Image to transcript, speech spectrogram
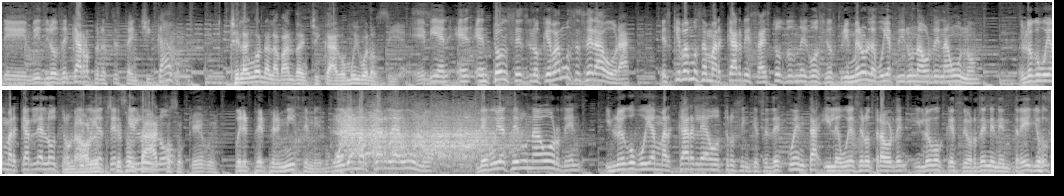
de vidrios de carro, pero este está en Chicago. Chilangona la banda en Chicago, muy buenos días. Eh, bien, entonces lo que vamos a hacer ahora es que vamos a marcarles a estos dos negocios. Primero le voy a pedir una orden a uno, y luego voy a marcarle al otro, Una y voy orden, a pues, hacer ¿qué que son el uno... tacos o qué, güey? Per- per- permíteme, voy a marcarle a uno, le voy a hacer una orden y luego voy a marcarle a otro sin que se dé cuenta y le voy a hacer otra orden y luego que se ordenen entre ellos.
